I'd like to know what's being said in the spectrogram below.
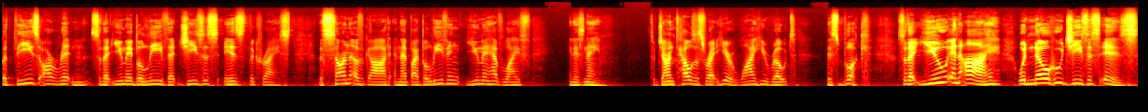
But these are written so that you may believe that Jesus is the Christ, the Son of God, and that by believing you may have life in his name. John tells us right here why he wrote this book. So that you and I would know who Jesus is,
